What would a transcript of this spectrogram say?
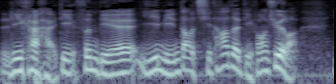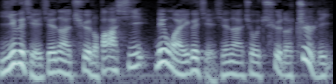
离开海地，分别移民到其他的地方去了。一个姐姐呢去了巴西，另外一个姐姐呢就去了智利。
